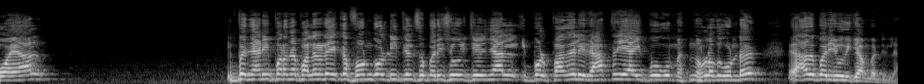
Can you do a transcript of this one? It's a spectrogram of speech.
പോയാൽ ഇപ്പം ഞാൻ ഈ പറഞ്ഞ പലരുടെയൊക്കെ ഫോൺ കോൾ ഡീറ്റെയിൽസ് പരിശോധിച്ച് കഴിഞ്ഞാൽ ഇപ്പോൾ പകൽ രാത്രിയായി പോകും എന്നുള്ളത് കൊണ്ട് അത് പരിശോധിക്കാൻ പറ്റില്ല.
